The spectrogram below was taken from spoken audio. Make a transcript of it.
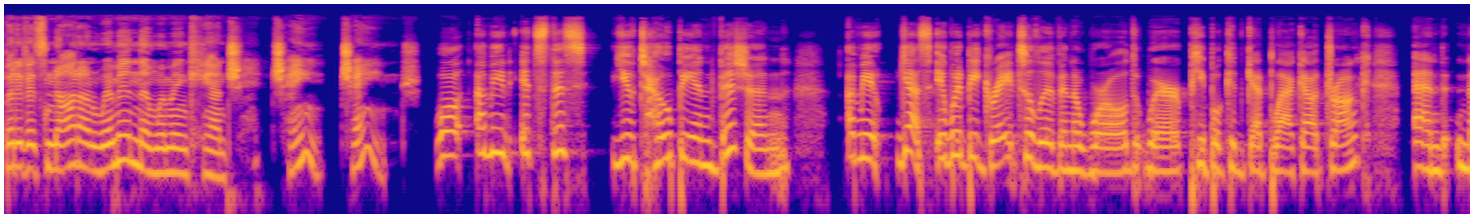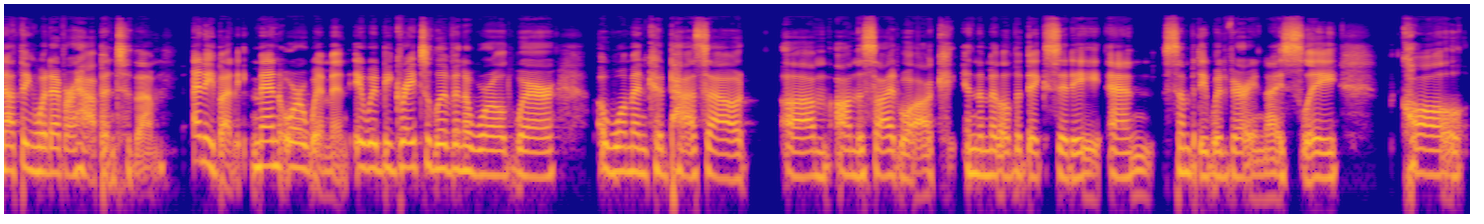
but if it's not on women, then women can ch- change, change. Well, I mean, it's this utopian vision I mean, yes, it would be great to live in a world where people could get blackout drunk and nothing would ever happen to them. Anybody, men or women. It would be great to live in a world where a woman could pass out um, on the sidewalk in the middle of a big city and somebody would very nicely call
